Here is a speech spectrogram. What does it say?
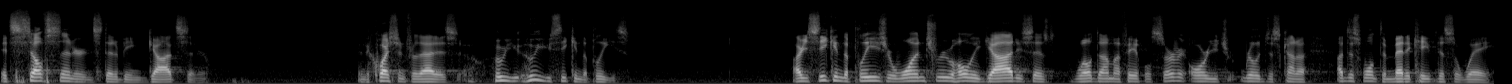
It's self centered instead of being God centered. And the question for that is who, you, who are you seeking to please? Are you seeking to please your one true holy God who says, Well done, my faithful servant? Or are you really just kind of, I just want to medicate this away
